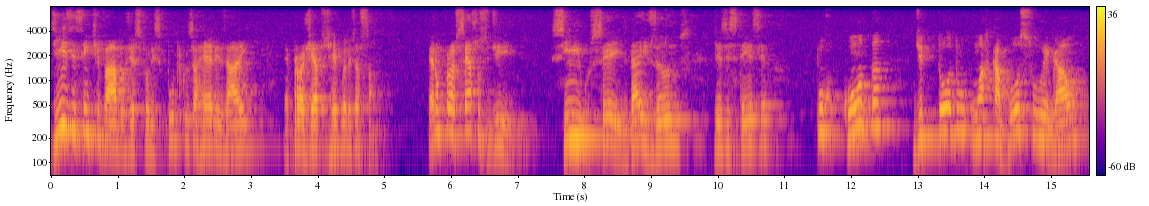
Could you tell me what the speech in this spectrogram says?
desincentivava os gestores públicos a realizarem é, projetos de regularização. Eram processos de 5, 6, 10 anos de existência por conta de todo um arcabouço legal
